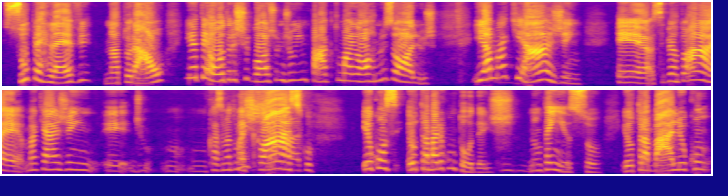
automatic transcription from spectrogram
super leve, natural, e até outras que gostam de um impacto maior nos olhos. E a maquiagem, é, você perguntou, ah, é maquiagem é, de um casamento mais clássico. Eu, eu trabalho com todas, Uhum. não tem isso. Eu trabalho com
